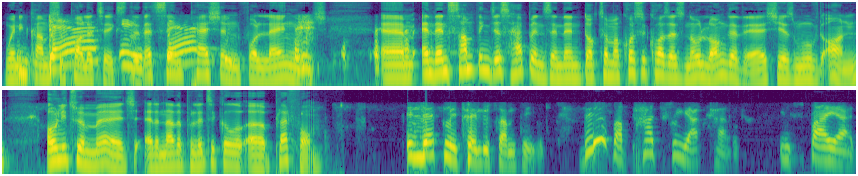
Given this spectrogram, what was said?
when it comes that to politics, that same that passion for language. Um, and then something just happens, and then Dr. Makhosi Khoza is no longer there. She has moved on, only to emerge at another political uh, platform. Let me tell you something. These are patriarchal inspired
